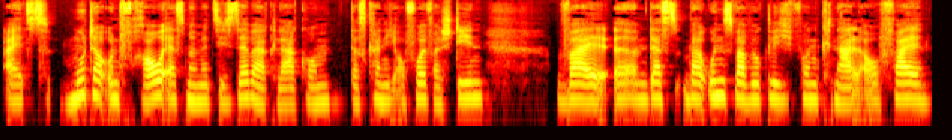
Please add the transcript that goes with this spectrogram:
als Mutter und Frau erstmal mit sich selber klarkommen. Das kann ich auch voll verstehen, weil ähm, das bei uns war wirklich von Knall auf Fall.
